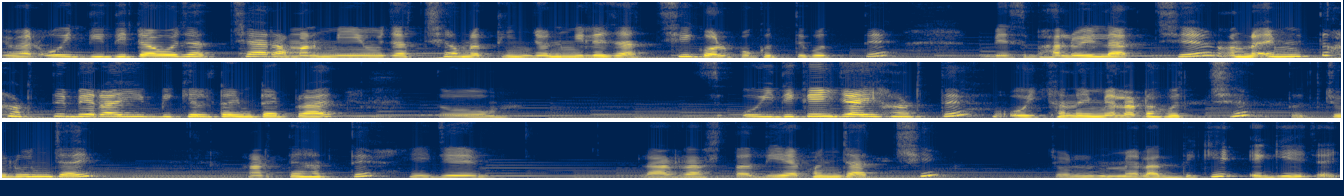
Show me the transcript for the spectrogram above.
এবার ওই দিদিটাও যাচ্ছে আর আমার মেয়েও যাচ্ছে। আমরা তিনজন মিলে যাচ্ছি গল্প করতে করতে। বেশ ভালোই লাগছে। আমরা এমনিতে হাঁটতে বেরাই বিকেল টাইমটায় প্রায়। তো ওই দিকেই যাই হাঁটতে। ওইখানেই মেলাটা হচ্ছে। তো চলুন যাই হাঁটতে হাঁটতে। এই যে লাল রাস্তা দিয়ে এখন যাচ্ছি। চলুন মেলার দিকে এগিয়ে যাই।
